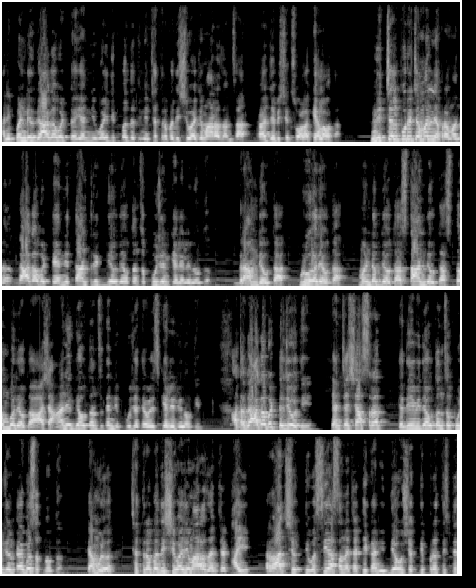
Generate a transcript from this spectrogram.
आणि पंडित गागाभट्ट यांनी वैदिक पद्धतीने छत्रपती शिवाजी महाराजांचा राज्याभिषेक सोहळा केला होता. निच्चलपुरीच्या म्हणण्याप्रमाणे गागाभट्ट यांनी तांत्रिक देवदेवतांचं पूजन केलेलं नव्हतं. ग्रामदेवता गृहदेवता मंडप देवता स्थान देवता स्तंभ देवता अशा अनेक देवतांचं त्यांनी पूजा त्यावेळेस केलेली नव्हती. आता गागाभट्ट जे होते यांच्या शास्त्रात त्या देवी देवतांचं पूजन काय बसत नव्हतं. त्यामुळं छत्रपती शिवाजी महाराजांच्या ठाई राजशक्ती व सिंहासनाच्या ठिकाणी देवशक्ती प्रतिष्ठित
